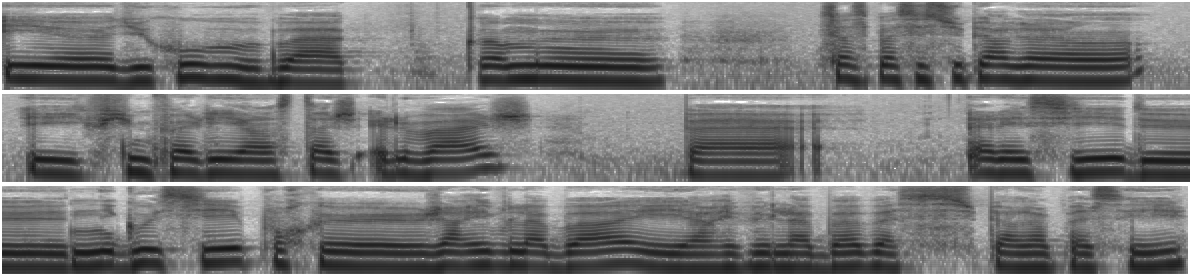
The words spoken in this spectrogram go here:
Et du coup, bah, comme ça se passait super bien et qu'il me fallait un stage élevage, bah, elle a essayé de négocier pour que j'arrive là-bas et arriver là-bas, bah, c'est super bien passé.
